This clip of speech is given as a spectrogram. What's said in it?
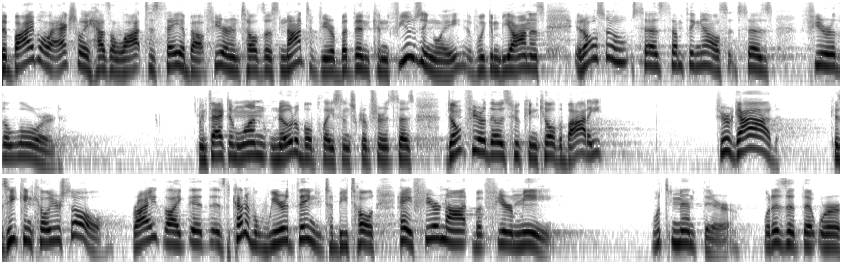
the Bible actually has a lot to say about fear and tells us not to fear, but then confusingly, if we can be honest, it also says something else. It says, fear the Lord. In fact, in one notable place in Scripture, it says, Don't fear those who can kill the body, Fear God, because he can kill your soul, right? Like it, it's kind of a weird thing to be told, hey, fear not, but fear me. What's meant there? What is it that we're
